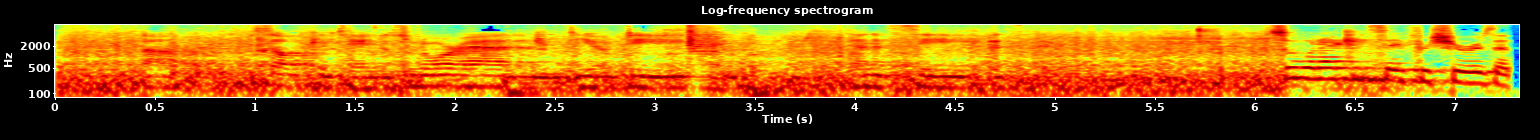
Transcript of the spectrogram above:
Uh, self-contained, it's NORAD and DoD, and NSC. So what I can say for sure is that.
